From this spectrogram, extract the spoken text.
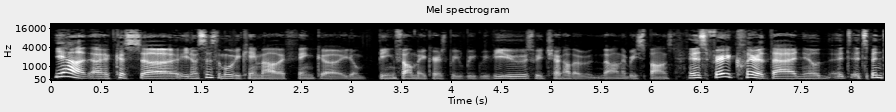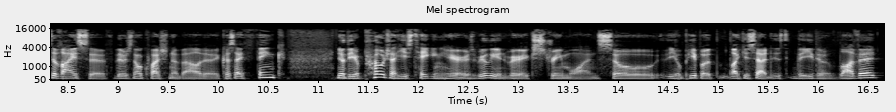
Yeah, because uh, uh, you know, since the movie came out, I think uh, you know, being filmmakers, we read reviews, we check out the, the online response, and it's very clear that you know it, it's been divisive. There's no question about it. Because I think you know the approach that he's taking here is really a very extreme one. So you know, people like you said, they either love it,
